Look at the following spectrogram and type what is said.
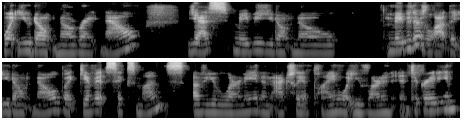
what you don't know right now. Yes, maybe you don't know maybe there's a lot that you don't know, but give it six months of you learning and actually applying what you've learned and integrating.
